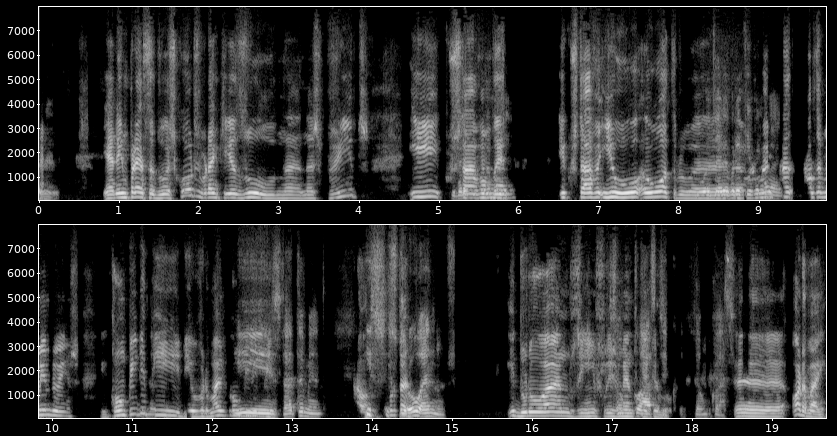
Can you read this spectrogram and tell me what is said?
é, era impressa duas cores, branco e azul na, nas pedidos, e custavam. De, e custava, e o, o outro, o outro era branco e vermelho. Aos amendoins. E com piripiri, o vermelho com piripiri. Exatamente. Isso, isso durou anos e durou anos e infelizmente é um clássico, é um clássico. Uh, ora bem,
